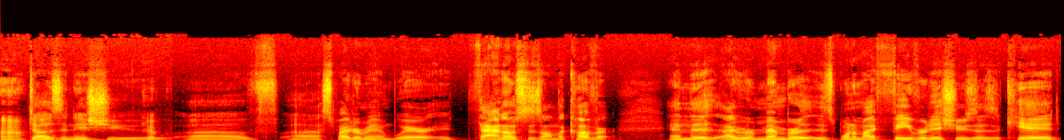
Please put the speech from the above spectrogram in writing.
Uh-huh. does an issue of uh, Spider-Man where it, Thanos is on the cover, and this I remember it's one of my favorite issues as a kid.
